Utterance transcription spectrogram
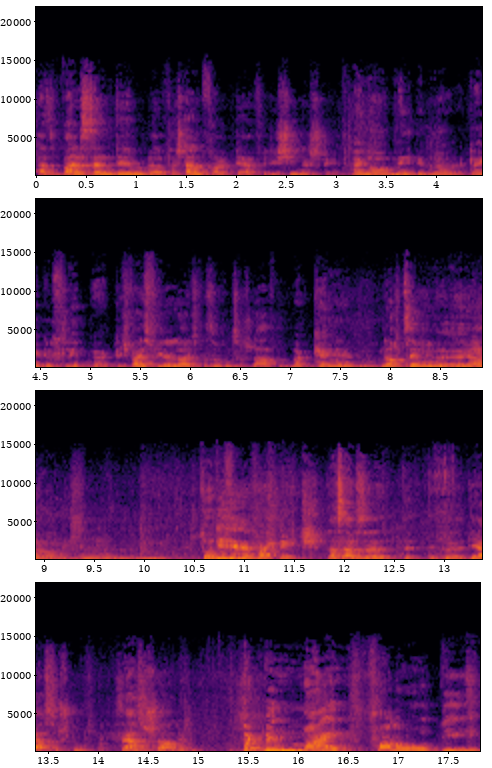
Also weil es dann dem äh, Verstand folgt, der für die Schiene steht. I know many people are to sleep, but, Ich weiß, viele Leute versuchen zu schlafen. but 10 minutes more. Noch zehn Minuten, ja. So this is the first stage. Das ist also die, die, die erste Stufe, das erste Stadium. But when mind follow the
